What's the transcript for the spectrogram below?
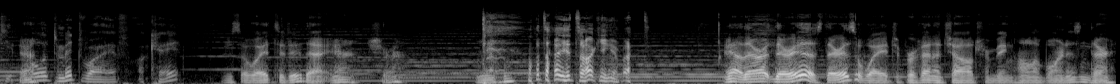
The Yeah. old midwife. Okay. There's a way to do that, yeah, sure. hmm What are you talking about? Yeah, there are, there is. There is a way to prevent a child from being hollowborn, isn't there?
